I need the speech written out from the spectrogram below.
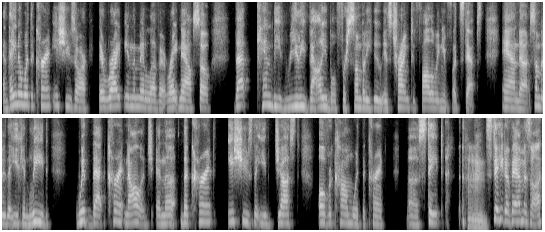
and they know what the current issues are. They're right in the middle of it right now. So that can be really valuable for somebody who is trying to follow in your footsteps and uh, somebody that you can lead with that current knowledge and the the current issues that you've just overcome with the current uh, state Mhm. state of Amazon.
